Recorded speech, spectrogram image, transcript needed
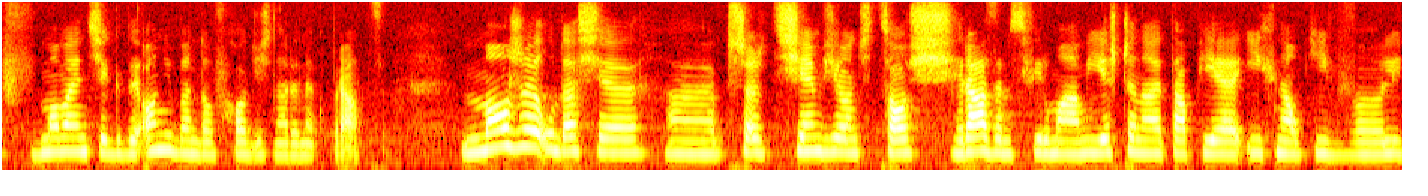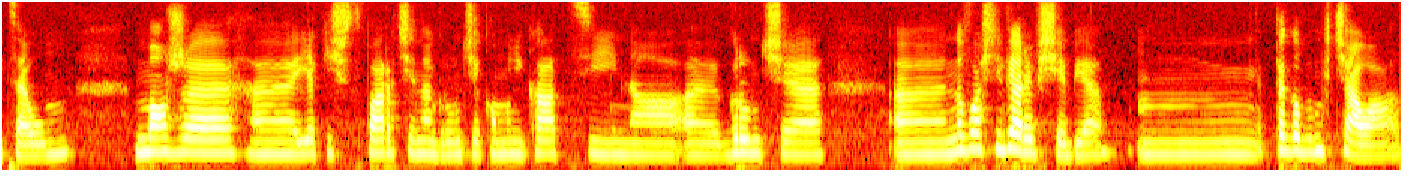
w momencie, gdy oni będą wchodzić na rynek pracy. Może uda się e, przedsięwziąć coś razem z firmami jeszcze na etapie ich nauki w liceum. Może e, jakieś wsparcie na gruncie komunikacji, na e, gruncie no właśnie wiary w siebie. Mm, Tego bym chciała.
